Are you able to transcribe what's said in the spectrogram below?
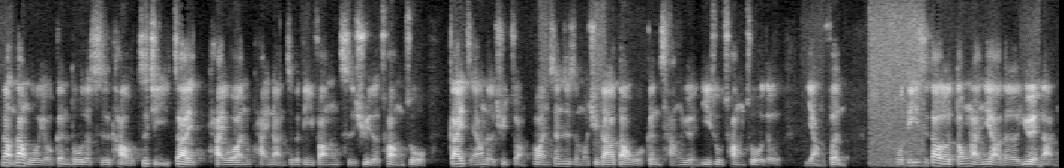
让让我有更多的思考，自己在台湾台南这个地方持续的创作。该怎样的去转换，甚至怎么去拉到我更长远艺术创作的养分？我第一次到了东南亚的越南，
